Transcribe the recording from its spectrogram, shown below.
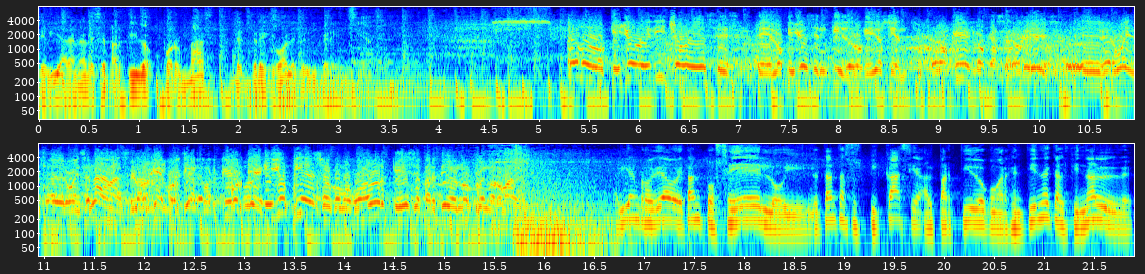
debía ganar ese partido por más de tres goles de diferencia. Todo lo que yo lo he dicho es este, lo que yo he sentido, lo que yo siento. ¿Pero qué es lo que hace? ¿Lo que es? Eh, vergüenza, vergüenza, nada más. ¿Pero por qué? ¿Por qué? ¿Por qué? Porque yo pienso como jugador que ese partido no fue normal. Habían rodeado de tanto celo y de tanta suspicacia al partido con Argentina que al final,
